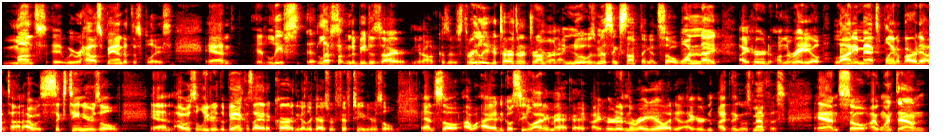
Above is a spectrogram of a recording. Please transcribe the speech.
months. It, we were house band at this place, and it leaves it left something to be desired, you know, because it was three lead guitars and a drummer, and I knew it was missing something. And so one night I heard on the radio Lonnie Mack's playing a bar downtown. I was 16 years old, and I was the leader of the band because I had a car. The other guys were 15 years old, and so I, I had to go see Lonnie Mack. I, I heard it on the radio. I, I heard I think it was Memphis, and so I went down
